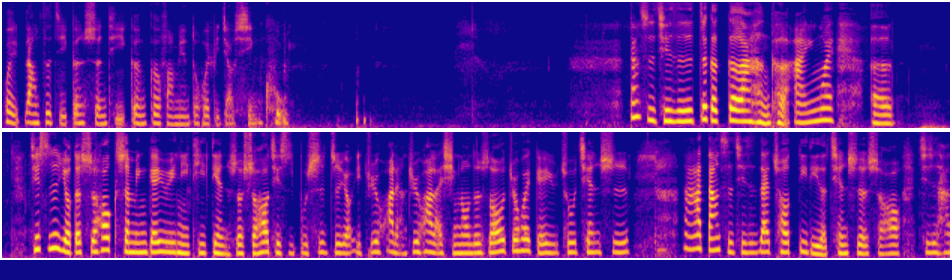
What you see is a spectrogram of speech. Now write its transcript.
会让自己跟身体跟各方面都会比较辛苦。但是其实这个个案很可爱，因为呃，其实有的时候神明给予你提点的时候，其实不是只有一句话、两句话来形容的时候，就会给予出千诗。那他当时其实，在抽弟弟的签诗的时候，其实他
